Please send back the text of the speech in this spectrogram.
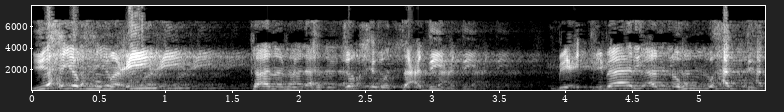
يحيى بن معين كان من أهل الجرح والتعديل باعتبار أنه محدث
